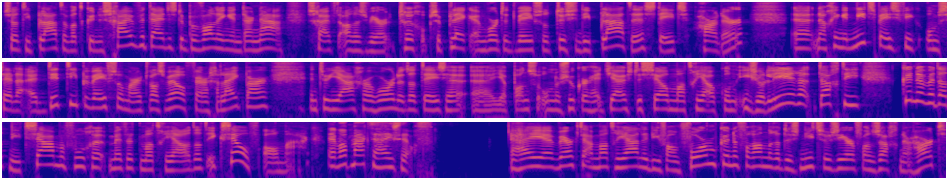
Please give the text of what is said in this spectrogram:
Zodat die platen wat kunnen schuiven tijdens de bevalling. En daarna schuift alles weer terug op zijn plek. En wordt het weefsel tussen die platen steeds harder. Uh, nou ging het niet specifiek om cellen uit dit type weefsel. Maar het was wel vergelijkbaar. En toen Jager hoorde dat deze uh, Japanse onderzoeker het juiste celmateriaal kon isoleren, dacht hij: kunnen we dat niet samenvoegen met het materiaal dat ik zelf al maak? En wat maakte hij zelf? Hij uh, werkte aan materialen die van vorm kunnen veranderen. Dus niet zozeer van zacht naar hard.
